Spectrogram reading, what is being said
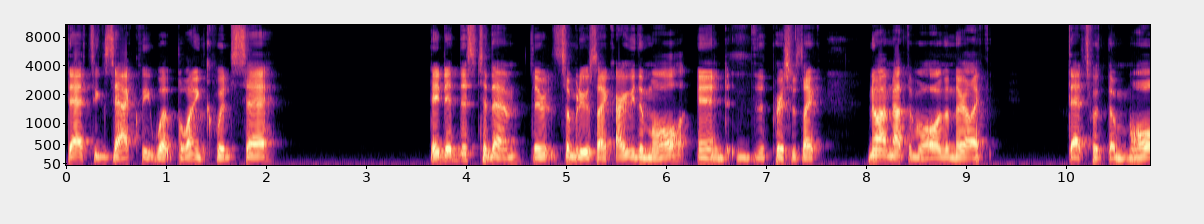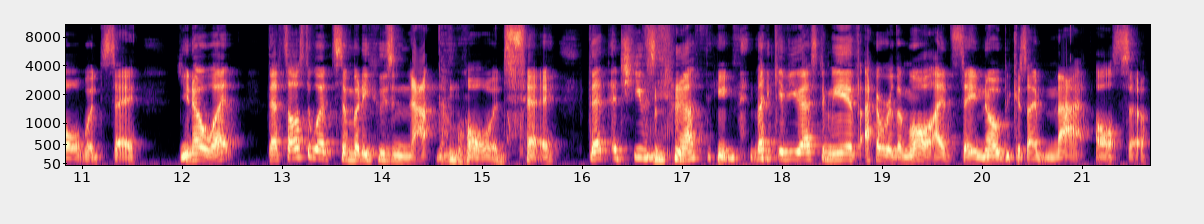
that's exactly what blank would say? They did this to them. There somebody was like, Are you the mole? And the person was like, No, I'm not the mole. And then they're like, That's what the mole would say. You know what? That's also what somebody who's not the mole would say. That achieves nothing. like if you asked me if I were the mole, I'd say no because I'm not also.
